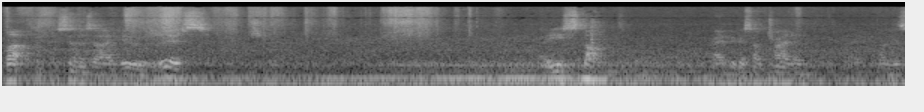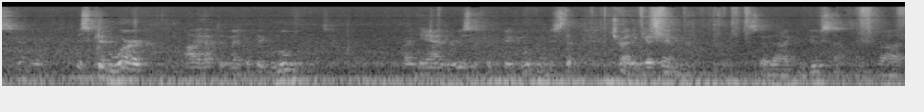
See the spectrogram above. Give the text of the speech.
But as soon as I do this, I stop. Right? Because I'm trying to, when this, this could work, I have to make a big movement. Right? And the reason for the big movement is to try to get him so that I can do something. But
